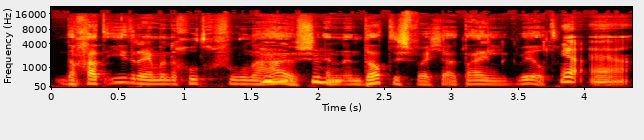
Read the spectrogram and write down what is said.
dan gaat iedereen met een goed gevoel naar Mhm, huis. En, en dat is wat je uiteindelijk wilt. Ja, ja,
